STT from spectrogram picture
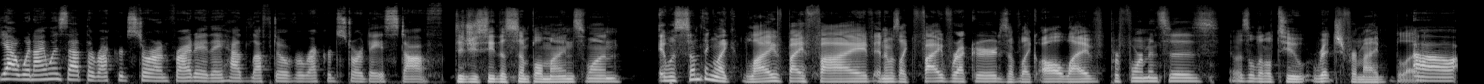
Yeah, when I was at the record store on Friday, they had leftover record store day stuff. Did you see the Simple Minds one? It was something like live by five, and it was like five records of like all live performances. It was a little too rich for my blood. Oh,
